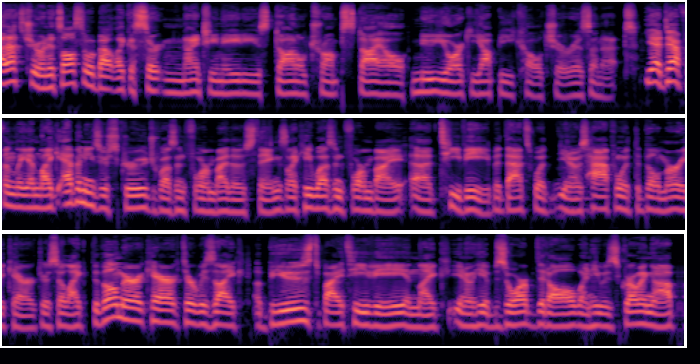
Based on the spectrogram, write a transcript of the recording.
Uh, that's true, and it's also about like a certain 1980s Donald Trump style New York yuppie culture, isn't it? Yeah, definitely. And like Ebenezer Scrooge wasn't formed by those things. Like he wasn't formed by uh, TV, but that's what, you know, has happened with the Bill Murray character. So like the Bill Murray character was like abused by TV and like, you know, he absorbed it all when he was growing up.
